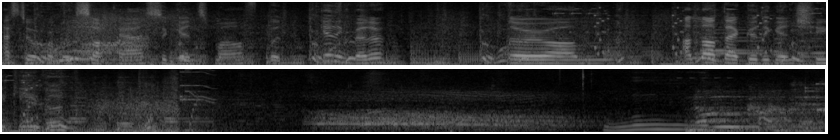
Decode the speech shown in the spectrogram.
I still probably suck ass against Marth, but getting better. So, um, I'm not that good against Sheik either. No contest.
